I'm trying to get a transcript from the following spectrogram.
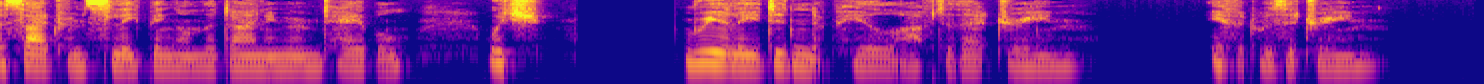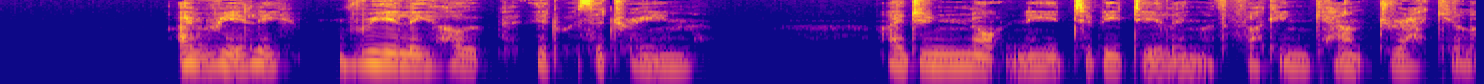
aside from sleeping on the dining room table, which really didn't appeal after that dream, if it was a dream. I really, really hope it was a dream. I do not need to be dealing with fucking Count Dracula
